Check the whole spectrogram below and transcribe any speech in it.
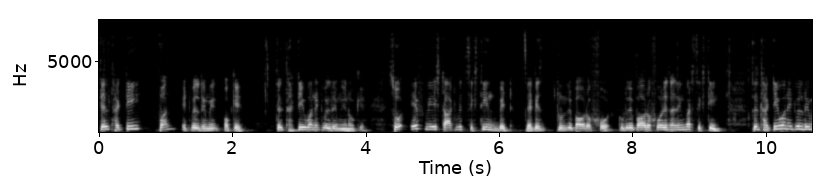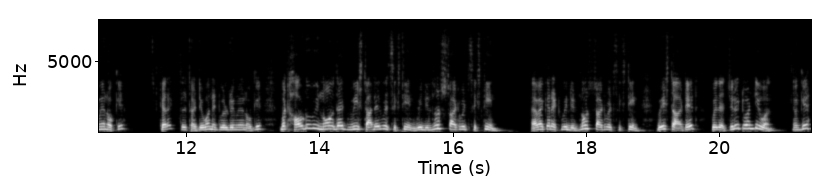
till 31 it will remain okay till 31 it will remain okay. So if we start with 16 bit that is 2 to the power of 4 2 to the power of 4 is nothing but 16 till 31 it will remain okay correct? Till 31 it will remain okay. But how do we know that we started with 16 we did not start with 16 am i correct? We did not start with 16 we started with actually 21 okay?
